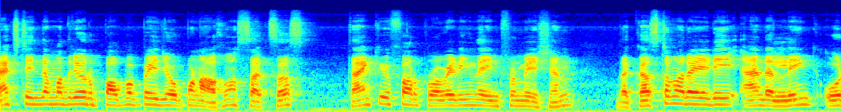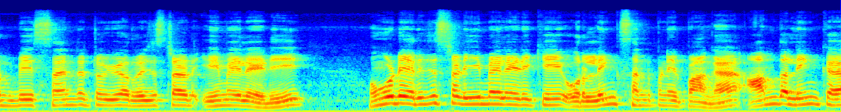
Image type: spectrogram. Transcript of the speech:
நெக்ஸ்ட் இந்த மாதிரி ஒரு பாப்பப் பேஜ் ஓப்பன் ஆகும். Success thank you for providing the information the customer ID and a link would be sent to your registered email ID உங்களுடைய ரிஜிஸ்டர்ட் இமெயில் ஐடிக்கு ஒரு லிங்க் சென்ட் பண்ணியிருப்பாங்க. அந்த லிங்க்கை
